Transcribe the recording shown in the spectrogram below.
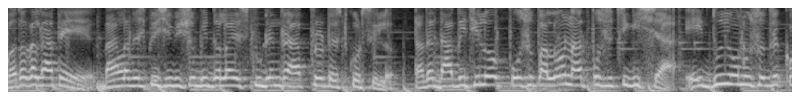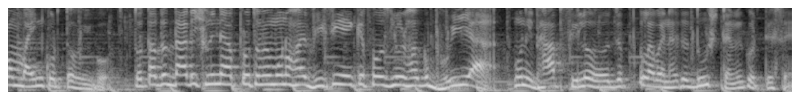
গতকাল রাতে বাংলাদেশ কৃষি বিশ্ববিদ্যালয়ের স্টুডেন্টরা প্রোটেস্ট করছিল। তাদের দাবি ছিল পশুপালন আর পশু চিকিৎসা, এই দুই অনুষদে কম্বাইন করতে হইব। তো তাদের দাবি শুই না, প্রথমে মনে হয় VC A K Fazlul Haque Bhuiyan. উনি ভাবছিল যে পোলাপাইন হয়তো দুষ্টামি করতেছে।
